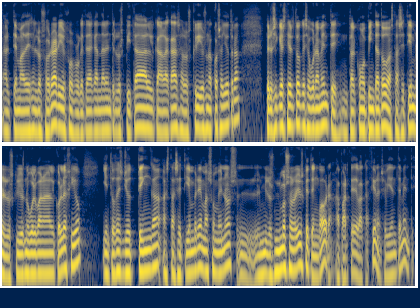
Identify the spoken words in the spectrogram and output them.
al tema de los horarios, pues porque tenga que andar entre el hospital, la casa, los críos, una cosa y otra, pero sí que es cierto que seguramente, tal como pinta todo, hasta septiembre los críos no vuelvan al colegio y entonces yo tenga hasta septiembre más o menos los mismos horarios que tengo ahora, aparte de vacaciones, evidentemente.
